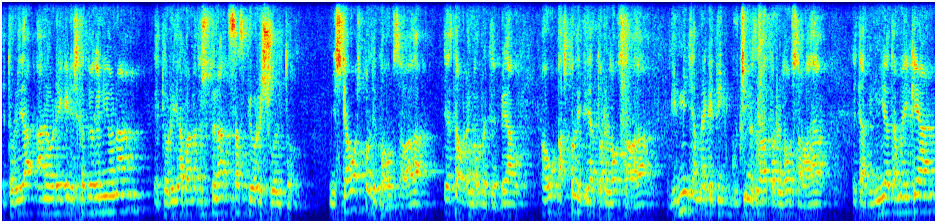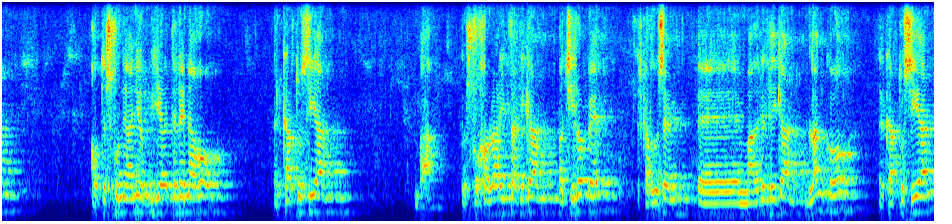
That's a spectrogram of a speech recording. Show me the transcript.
Eta hori da, han horrekin eskatu geniona, eta hori da banatzen zutena zazpi horri suelto. Neska hau aspaldiko gauza bada, ez da horrengo PTP hau. Hau aspalditik datorren gauza bada. 2000 amaiketik gutxinez datorren gauza bada. Eta 2000 amaikean, hauteskunde baino bila bete lehenago, elkartu zian, ba, Eusko Jaurlaritzatikan Patxi López, eskartu zen e, Madrildikan Blanco, elkartu zian,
